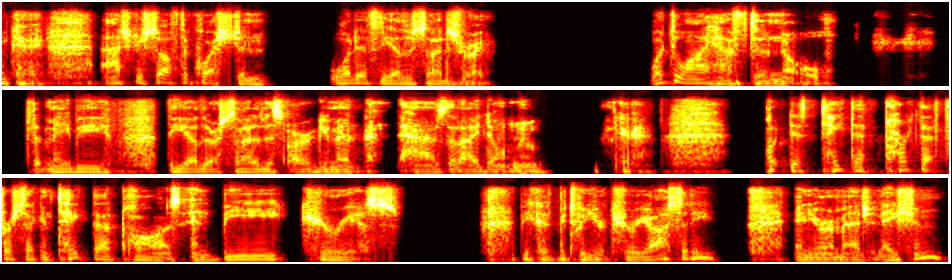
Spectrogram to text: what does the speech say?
Okay. Ask yourself the question what if the other side is right? What do I have to know that maybe the other side of this argument has that I don't know? Okay. Put just take that, park that for a second, take that pause and be curious. Because between your curiosity and your imagination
